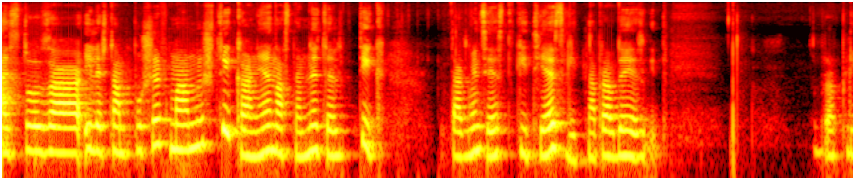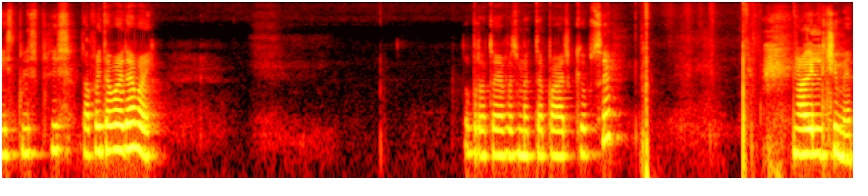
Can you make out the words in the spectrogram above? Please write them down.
nice, to za ileś tam puszek mam już tika, nie? Następny cel tik. Tak więc jest git, jest git, naprawdę jest git. Dobra, please, please, please. Dawaj, dawaj, dawaj. Dobra, to ja wezmę te power cubesy. No i lecimy.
